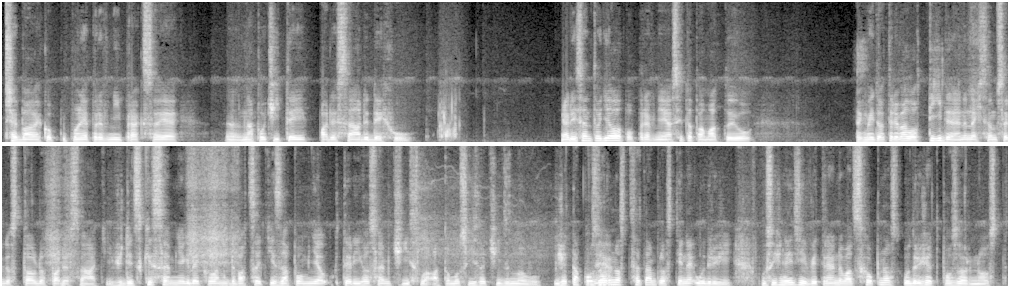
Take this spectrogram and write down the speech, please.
Třeba jako úplně první praxe je eh, napočítej 50 dechů. Já když jsem to dělal poprvé, já si to pamatuju, tak mi to trvalo týden, než jsem se dostal do 50. Vždycky jsem někde kolem 20 zapomněl, u kterého jsem čísla a to musí začít znovu. Že ta pozornost se tam prostě neudrží. Musíš nejdřív vytrénovat schopnost udržet pozornost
